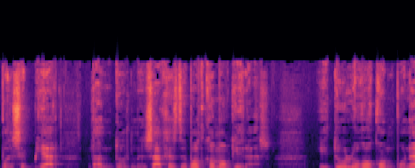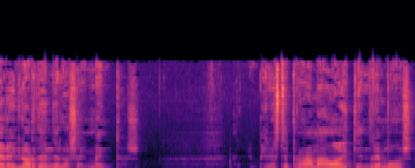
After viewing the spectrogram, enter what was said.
Puedes enviar tantos mensajes de voz como quieras y tú luego componer el orden de los segmentos. En este programa hoy tendremos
